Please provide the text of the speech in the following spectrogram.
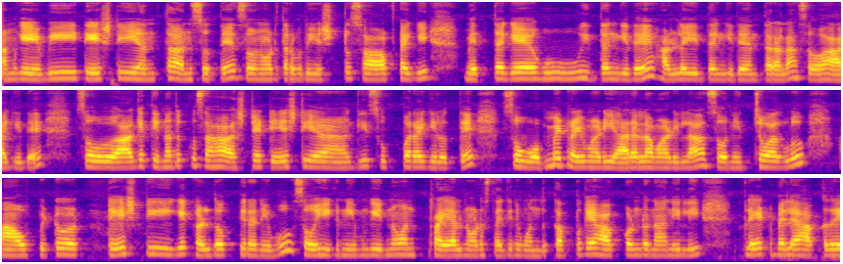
ನಮಗೆ ಹೆವಿ ಟೇಸ್ಟಿ ಅಂತ ಅನಿಸುತ್ತೆ. ಸೊ ನೋಡ್ತಾ ಇರ್ಬೋದು ಎಷ್ಟು ಸಾಫ್ಟಾಗಿ ಮೆತ್ತಗೆ ಹೂವು ಇದ್ದಂಗಿದೆ ಹಳ್ಳೆ ಇದ್ದಂಗಿದೆ ಅಂತಾರಲ್ಲ ಸೊ ಆಗಿದೆ. ಸೊ ಹಾಗೆ ತಿನ್ನೋದಕ್ಕೂ ಸಹ ಅಷ್ಟೇ ಟೇಸ್ಟಿಯಾಗಿ ಸೂಪರಾಗಿರುತ್ತೆ ಸೊ ಒಮ್ಮೆ ಟ್ರೈ ಮಾಡಿ ಯಾರೆಲ್ಲ ಮಾಡಿಲ್ಲ ಸೊ ನಿಜವಾಗ್ಲೂ ಉಪ್ಪಿಟ್ಟು ಟೇಸ್ಟಿಗೆ ಕಳೆದೋಗ್ತೀರ ನೀವು. ಸೊ ಈಗ ನಿಮಗೆ ಇನ್ನೂ ಒಂದು ಟ್ರಯಲ್ ನೋಡಿಸ್ತಾ ಇದ್ದೀನಿ. ಒಂದು ಕಪ್ಗೆ ಹಾಕ್ಕೊಂಡು ನಾನಿಲ್ಲಿ ಪ್ಲೇಟ್ ಮೇಲೆ ಹಾಕಿದ್ರೆ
